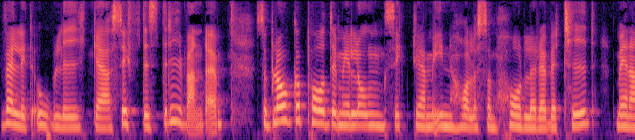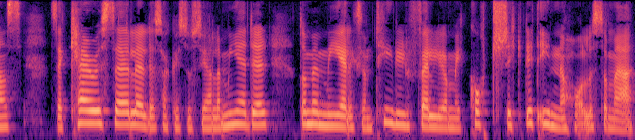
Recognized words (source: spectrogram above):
väldigt olika syftesdrivande. Så blogg och podd är mer långsiktiga med innehåll som håller över tid medan carousel eller saker i sociala medier, de är mer liksom tillfälliga och mer kortsiktigt innehåll som är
